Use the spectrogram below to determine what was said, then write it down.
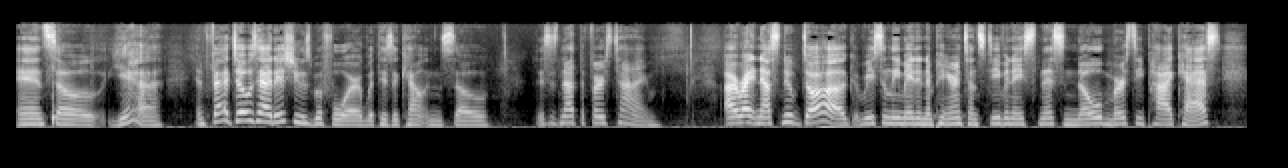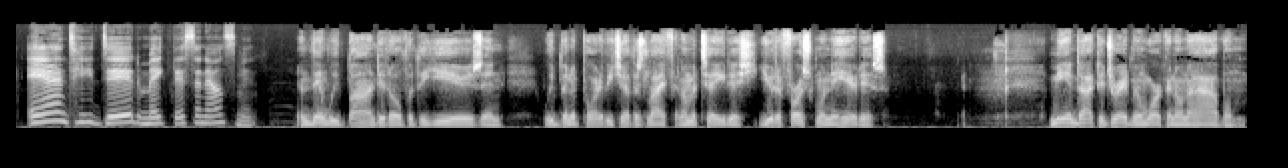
and so yeah. And Fat Joe's had issues before with his accountants, so this is not the first time. All right, now Snoop Dogg recently made an appearance on Stephen A. Smith's No Mercy podcast, and he did make this announcement. And then we bonded over the years and we've been a part of each other's life. And i'm gonna tell you this you're the first one to hear this. Me and dr dre been working on an album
